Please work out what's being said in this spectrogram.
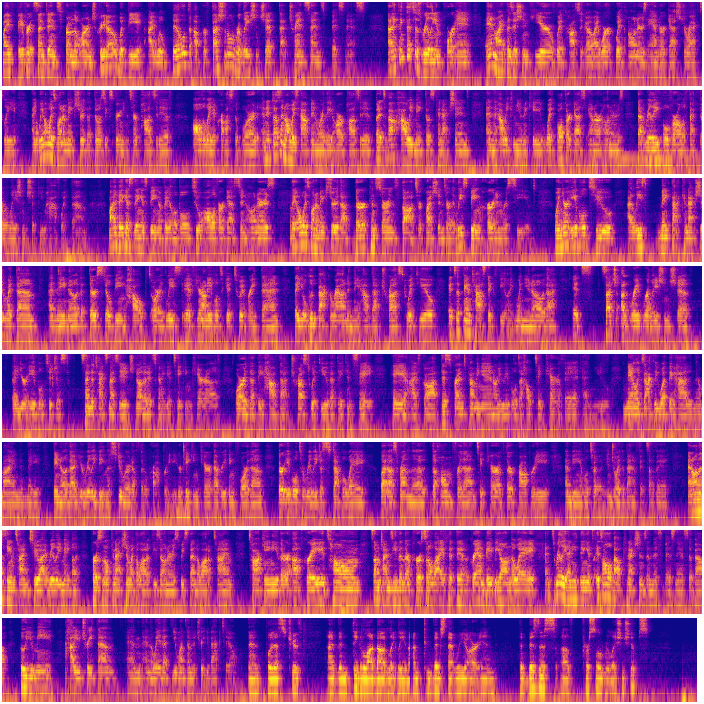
My favorite sentence from the Orange Credo would be I will build a professional relationship that transcends business. And I think this is really important in my position here with Casago. I work with owners and our guests directly, and we always want to make sure that those experiences are positive all the way across the board. And it doesn't always happen where they are positive, but it's about how we make those connections and then how we communicate with both our guests and our owners that really overall affect the relationship you have with them. My biggest thing is being available to all of our guests and owners. They always want to make sure that their concerns, thoughts, or questions are at least being heard and received. When you're able to at least make that connection with them and they know that they're still being helped, or at least if you're not able to get to it right then, that you'll loop back around and they have that trust with you. It's a fantastic feeling when you know that it's such a great relationship that you're able to just send a text message, know that it's going to get taken care of, or that they have that trust with you that they can say, hey, I've got this friend coming in. Are you able to help take care of it? And you nail exactly what they had in their mind and they they know that you're really being the steward of their property. You're taking care of everything for them. They're able to really just step away, let us run the the home for them, take care of their property and being able to enjoy the benefits of it. And on the same time too, I really make a personal connection with a lot of these owners. We spend a lot of time talking either upgrades, home, sometimes even their personal life if they have a grandbaby on the way. It's really anything. It's it's all about connections in this business, about who you meet, how you treat them, and, and the way that you want them to treat you back too. And boy, that's the truth. I've been thinking a lot about it lately, and I'm convinced that we are in the business of personal relationships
